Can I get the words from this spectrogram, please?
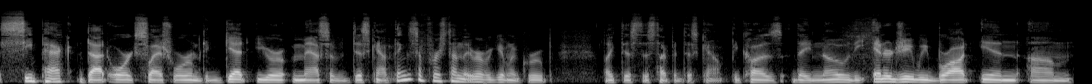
cpac.org slash war room to get your massive discount. I think it's the first time they've ever given a group like this this type of discount because they know the energy we brought in um,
